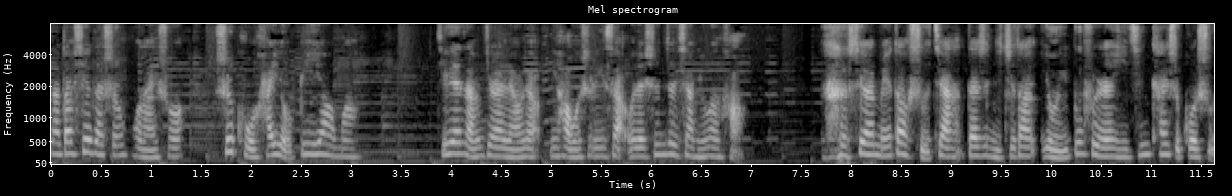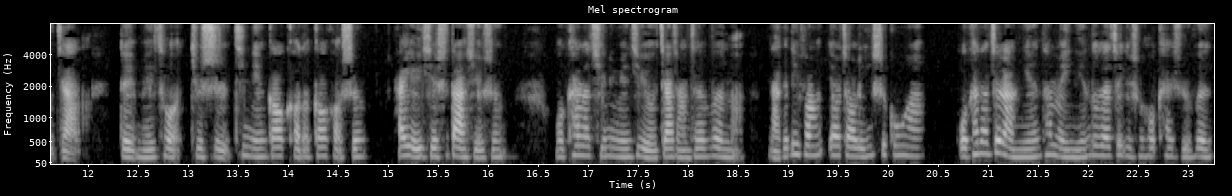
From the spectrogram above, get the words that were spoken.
那到现在生活来说，吃苦还有必要吗？今天咱们就来聊聊。你好，我是 Lisa，我在深圳向您问好。虽然没到暑假，但是你知道有一部分人已经开始过暑假了。对，没错，就是今年高考的高考生，还有一些是大学生。我看到群里面就有家长在问了，哪个地方要招临时工啊？我看到这两年他每年都在这个时候开始问，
